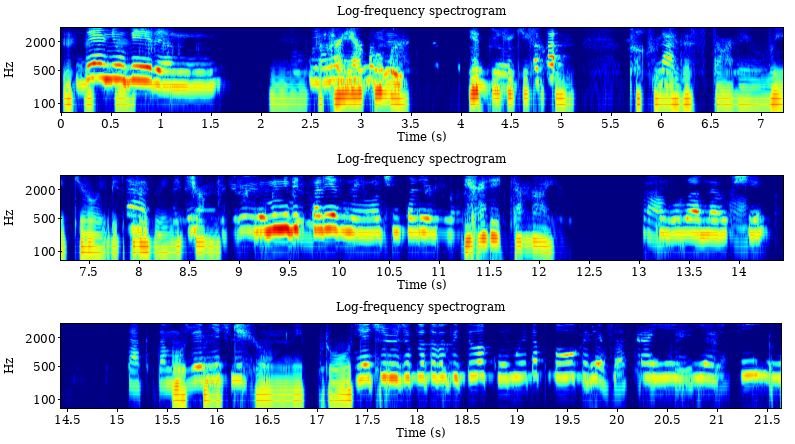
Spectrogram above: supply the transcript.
Да я не уверен. Я Какая акума? Нет никаких акум. Как вы меня достали? Вы герой бесполезный, никчемный. мы не бесполезные, мы очень полезные. Не ходить со мной. Так, Ну ладно вообще. Так, там уже мне чуть... просто. Я чую, уже кто-то выпустил Акуму, это плохо, это ужасно. это синий.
